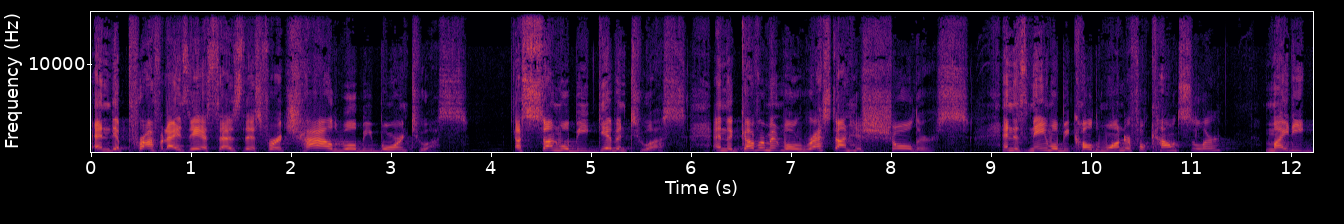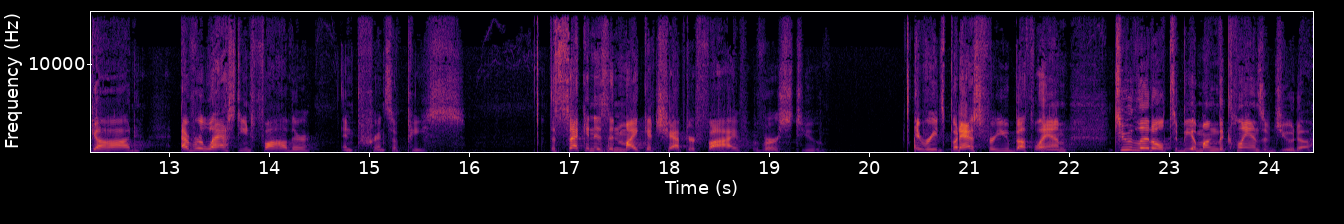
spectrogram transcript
And the prophet Isaiah says this For a child will be born to us, a son will be given to us, and the government will rest on his shoulders. And his name will be called Wonderful Counselor, Mighty God, Everlasting Father, and Prince of Peace. The second is in Micah chapter 5, verse 2. It reads, But as for you, Bethlehem, too little to be among the clans of Judah.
